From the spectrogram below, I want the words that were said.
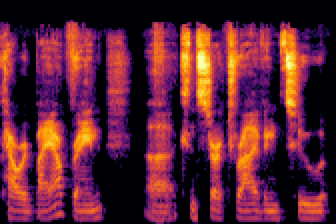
powered by Outbrain uh, can start driving to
